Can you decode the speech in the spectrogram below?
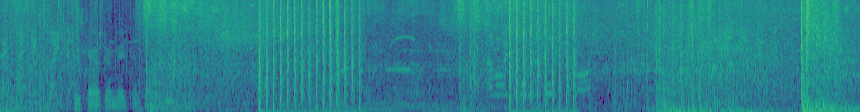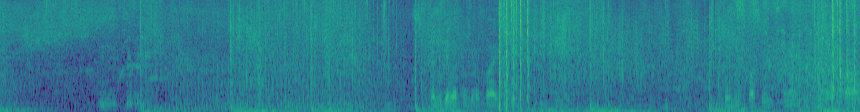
They're taking Camping and forces mortar barrage. Cause we could let them get a flag. They can fucking stand just to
